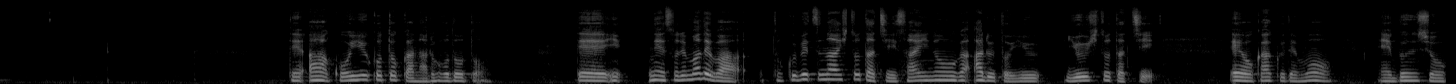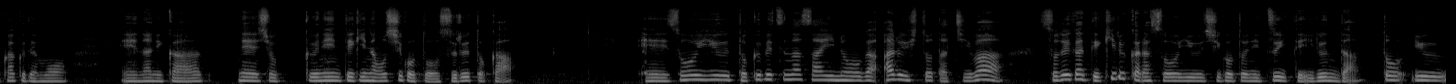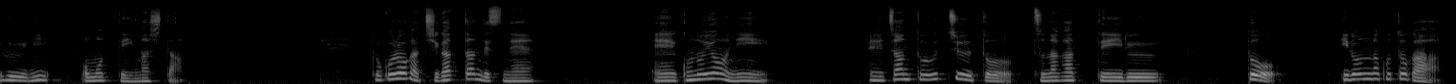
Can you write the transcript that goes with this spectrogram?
でああこういうことかなるほどと。で、ね、それまでは特別な人たち才能があるといういう人たち絵を描くでも、え文章を書くでも、え何か、ね、職人的なお仕事をするとかえー、そういう特別な才能がある人たちはそれができるからそういう仕事についているんだというふうに思っていました。ところが違ったんですね、えー、このように、えー、ちゃんと宇宙とつながっているといろんなことが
